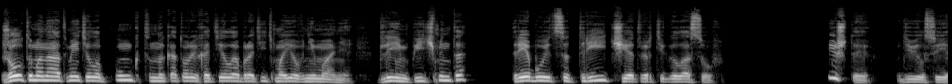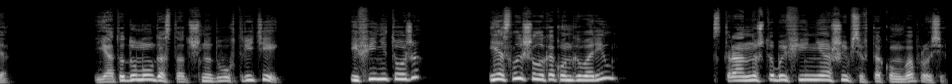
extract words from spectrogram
Желтым она отметила пункт, на который хотела обратить мое внимание. Для импичмента требуется три четверти голосов. «Ишь ты!» — удивился я. «Я-то думал, достаточно двух третей». «И Финни тоже? Я слышала, как он говорил». «Странно, чтобы Финни ошибся в таком вопросе»,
